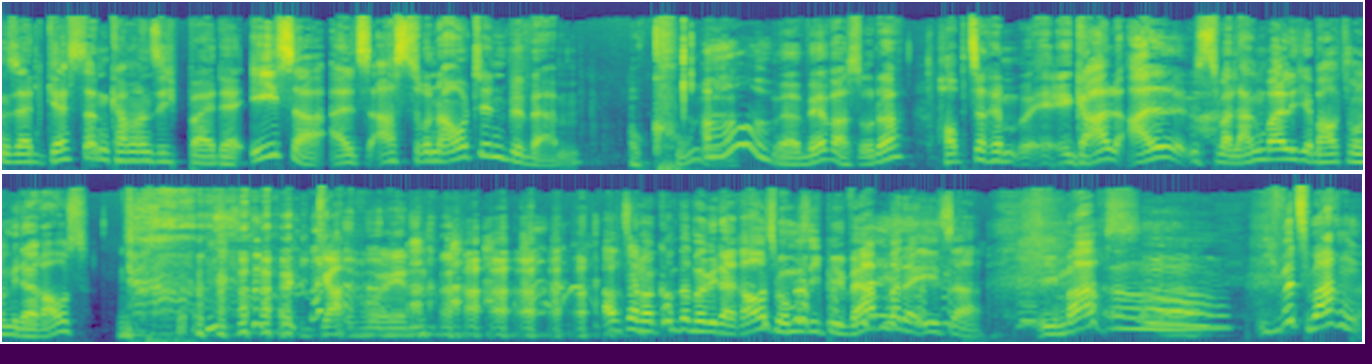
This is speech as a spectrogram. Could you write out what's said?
Seit gestern kann man sich bei der ESA als Astronautin bewerben. Oh, cool. Ja, Wäre was, oder? Hauptsache, egal, all ist zwar langweilig, aber Hauptsache man wieder raus. Egal wohin. Hauptsache man kommt dann mal wieder raus, man muss sich bewerben bei der ESA. Ich mach's. Ich würd's machen,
